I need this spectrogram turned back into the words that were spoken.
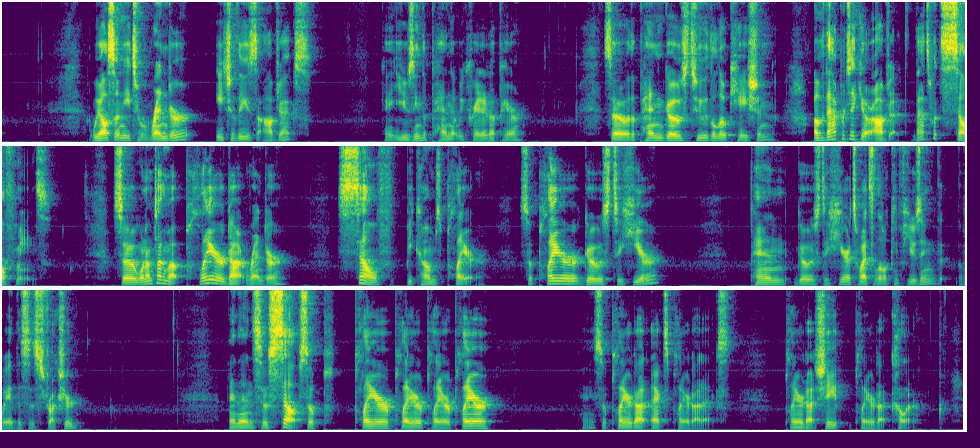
We also need to render each of these objects okay, using the pen that we created up here. So the pen goes to the location of that particular object. That's what self means. So when I'm talking about player.render, self becomes player. So player goes to here, pen goes to here. That's why it's a little confusing, the, the way this is structured. And then so self, so player, player, player, player. Okay, so player.x, player.x. Player.shape, player.color.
